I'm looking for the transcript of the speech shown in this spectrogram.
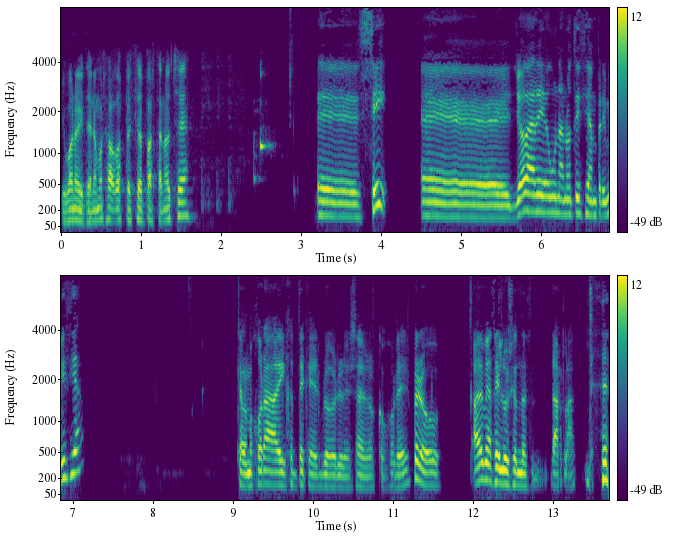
Y bueno, ¿y tenemos algo especial para esta noche? Eh, sí, eh, yo daré una noticia en primicia. Que a lo mejor hay gente que no le sale los cojones, pero a mí me hace ilusión de darla.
